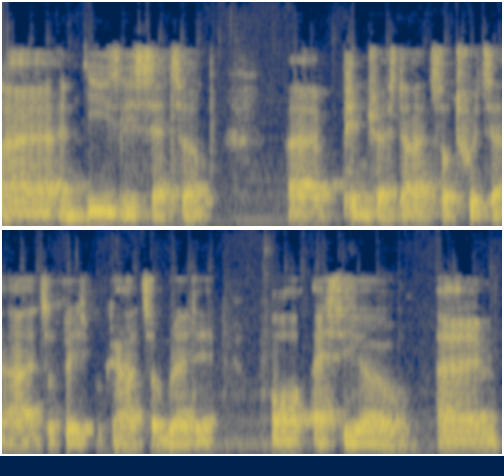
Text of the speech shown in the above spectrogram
uh, and easily set up uh, Pinterest ads or Twitter ads or Facebook ads or Reddit or SEO. Um,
